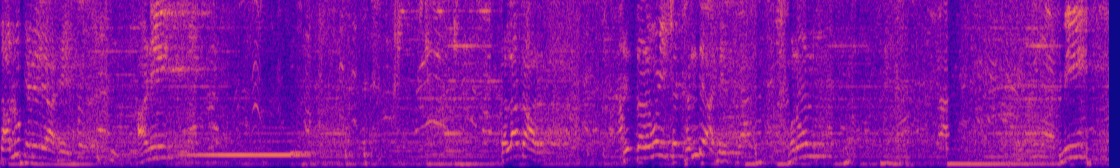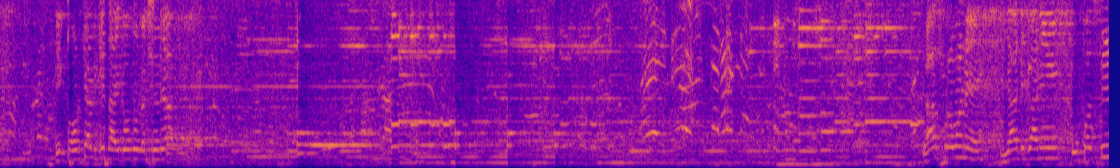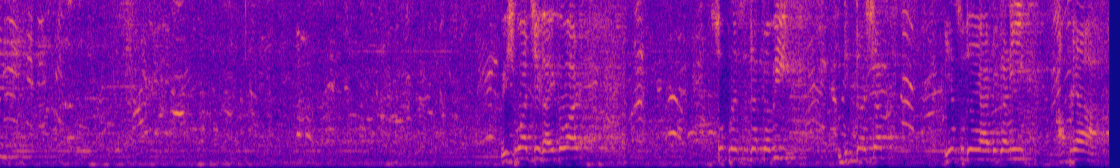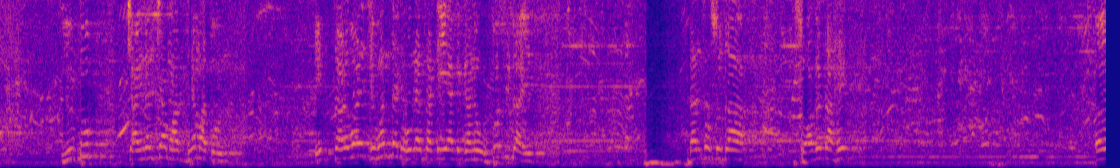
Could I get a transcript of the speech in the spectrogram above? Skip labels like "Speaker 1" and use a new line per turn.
चालू केलेले आहे. आणि कलाकार हे चळवळीचे खंदे आहेत. म्हणून मी एक थोडक्यात गीत ऐकवतो लक्ष द्या. त्याचप्रमाणे या ठिकाणी उपस्थित विश्वाची गायकवाड सुप्रसिद्ध कवी दिग्दर्शक हे सुद्धा या ठिकाणी आपल्या यूट्यूब चॅनलच्या माध्यमातून एक चळवळ जिवंत ठेवण्यासाठी या ठिकाणी उपस्थित आहेत त्यांचं सुद्धा स्वागत आहे कि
